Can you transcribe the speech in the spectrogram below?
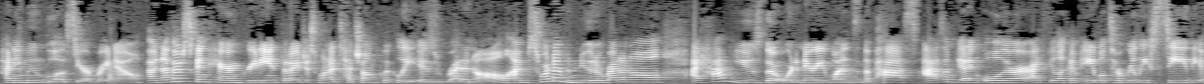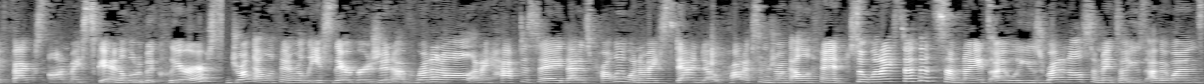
Honeymoon Glow Serum right now. Another skincare ingredient that I just want to touch on quickly is retinol. I'm sort of new to retinol. I have used the ordinary ones in the past. As I'm getting older, I feel like I'm able to really see the effects on my skin a little bit clearer. Drunk Elephant released their version of retinol and I have to say that is probably one of my standout products from Drunk Elephant. So when I said that some nights I will use retinol, some nights I'll use other ones,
